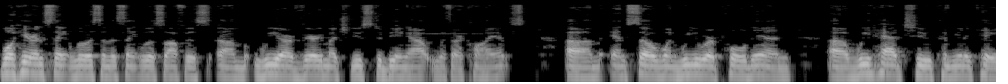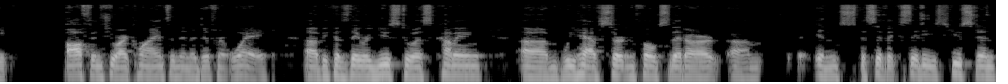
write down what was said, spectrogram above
Well, here in St. Louis, in the St. Louis office, um, we are very much used to being out with our clients. Um, and so when we were pulled in, uh, we had to communicate often to our clients and in a different way uh, because they were used to us coming. Um, we have certain folks that are um, in specific cities, Houston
